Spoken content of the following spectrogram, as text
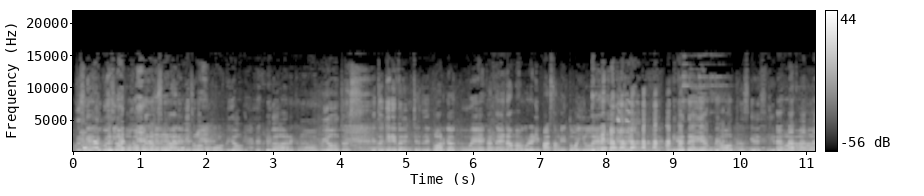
terus kayak gue sama bokap gue langsung lari gitu loh ke mobil. Gue lari ke mobil terus itu jadi bahan cerita di keluarga gue. Katanya nama gue udah dipasang di toilet. Ini yang ini katanya yang BO terus gak sih lah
